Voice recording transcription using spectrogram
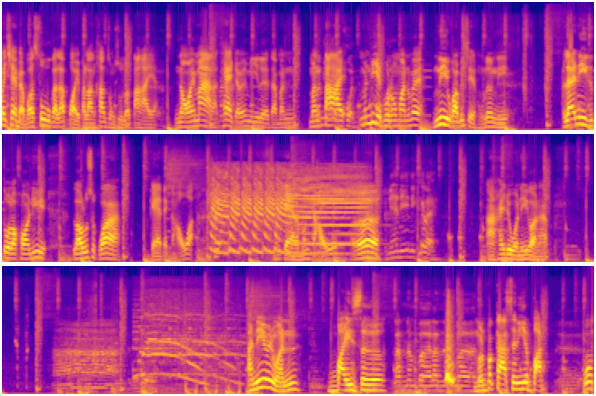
ไม่ใช่แบบว่าสู้กันแล้วปล่อยพลังขั้นสูงสุดแล้วตายอะน้อยมากอะแทบจะไม่มีเลยแต่มันมันตายมันมีเหตุผลของมันเว้ยนี่คือความพิเศษของเรื่องนี้ และนี่คือตัวละครที่เรารู้สึกว่าแกแต่เก๋าอะมันแกแล้วมันเก๋าเอออันนี้อันนี้นี่คืออะไรอะให้ดูอันนี้ก่อนนะครับอ่าอันนี้คืออันนี้เป็นเหมือนใบเซอร์รันนัมเบอร์รันนัมเบอร์เหมือนประกาศนียบัตรเออว่า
